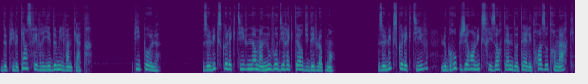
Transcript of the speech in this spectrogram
depuis le 15 février 2024. People. The Lux Collective nomme un nouveau directeur du développement. The Lux Collective, le groupe gérant Lux Resort and Hotel et trois autres marques,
